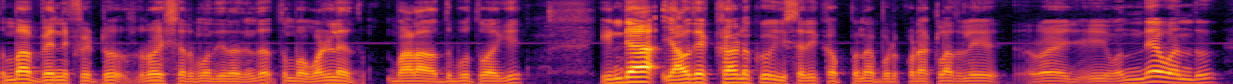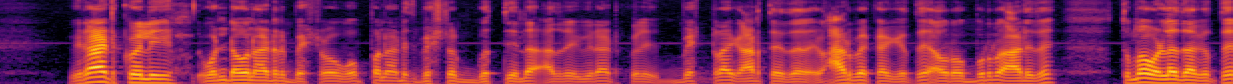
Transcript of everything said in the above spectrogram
ತುಂಬ ಬೆನಿಫಿಟ್ಟು ರೋಹಿತ್ ಶರ್ಮಾ ಇರೋದ್ರಿಂದ ತುಂಬ ಒಳ್ಳೆಯದು ಭಾಳ ಅದ್ಭುತವಾಗಿ. ಇಂಡಿಯಾ ಯಾವುದೇ ಕಾರಣಕ್ಕೂ ಈ ಸರಿ ಕಪ್ಪನ್ನು ಬಿಡ್ಕೊಡಕ್ಕಲ್ಲ. ಅದರಲ್ಲಿ ಈ ಒಂದೇ ಒಂದು ವಿರಾಟ್ ಕೊಹ್ಲಿ ಒನ್ ಡೌನ್ ಆಡಿದ್ರೆ ಬೆಸ್ಟ್ ಓಪನ್ ಆಡಿದ್ರೆ ಬೆಸ್ಟೋ ಗೊತ್ತಿಲ್ಲ. ಆದರೆ ವಿರಾಟ್ ಕೊಹ್ಲಿ ಬೆಸ್ಟ್ರಾಗಿ ಆಡ್ತಾ ಇದ್ದಾರೆ, ಆಡಬೇಕಾಗುತ್ತೆ. ಅವರೊಬ್ಬರು ಆಡಿದರೆ ತುಂಬ ಒಳ್ಳೆಯದಾಗುತ್ತೆ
